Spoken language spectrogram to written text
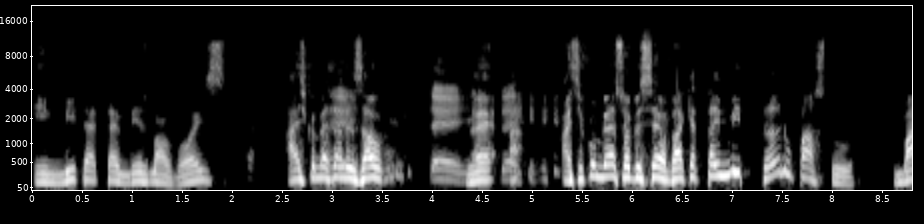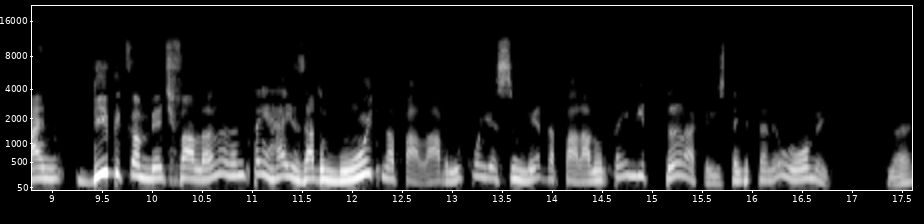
imita até mesmo a voz. Aí começa a analisar o. Tem, Né? tem. Aí você começa a observar que está imitando o pastor. Mas, biblicamente falando, ele não está enraizado muito na palavra, no conhecimento da palavra, não está imitando a Cristo, está imitando o homem. Né?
